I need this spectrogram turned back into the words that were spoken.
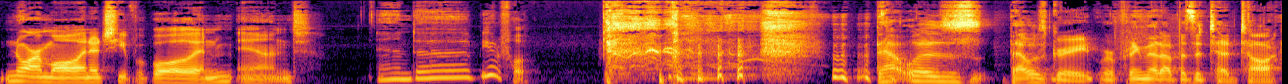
normal and achievable and and and uh, beautiful. that was that was great. We're putting that up as a TED talk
